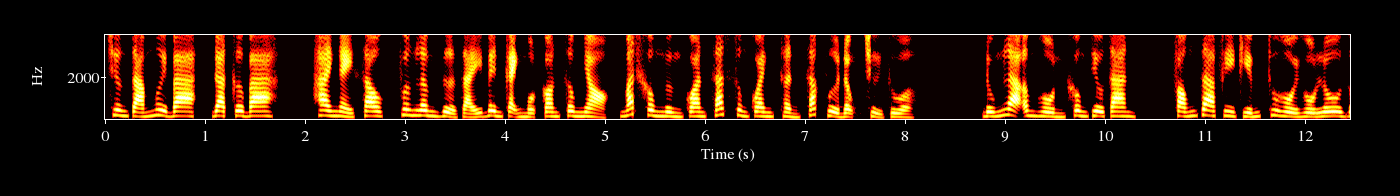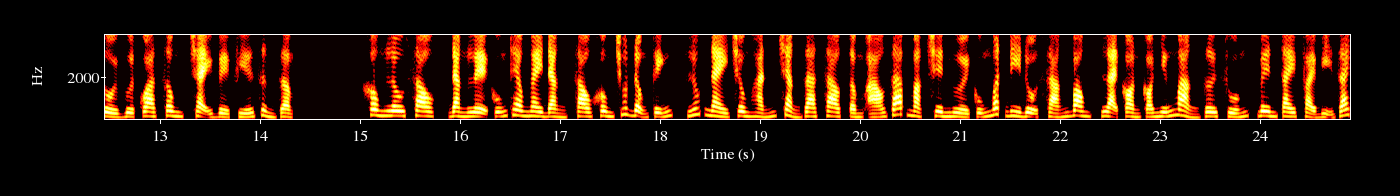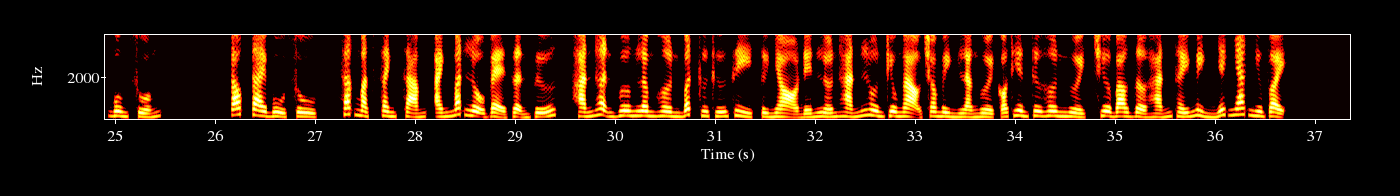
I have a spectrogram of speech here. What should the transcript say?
chương 83, đoạt cơ ba. Hai ngày sau, Phương Lâm rửa giấy bên cạnh một con sông nhỏ, mắt không ngừng quan sát xung quanh, thần sắc vừa động chửi rủa. Đúng là âm hồn không tiêu tan. Phóng ra phi kiếm thu hồi hồ lô rồi vượt qua sông, chạy về phía rừng rậm. Không lâu sau, đằng lệ cũng theo ngay đằng sau không chút động tĩnh, lúc này trông hắn chẳng ra sao tấm áo giáp mặc trên người cũng mất đi độ sáng bong, lại còn có những mảng rơi xuống, bên tay phải bị rách buông xuống. Tóc tai bù xù, sắc mặt xanh xám, ánh mắt lộ vẻ giận dữ, hắn hận Vương Lâm hơn bất cứ thứ gì, từ nhỏ đến lớn hắn luôn kiêu ngạo cho mình là người có thiên tư hơn người, chưa bao giờ hắn thấy mình nhếch nhác như vậy.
